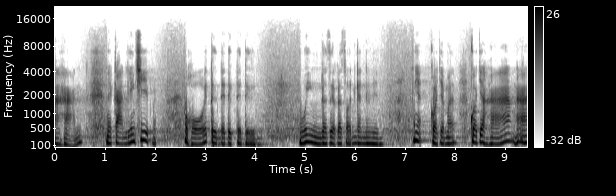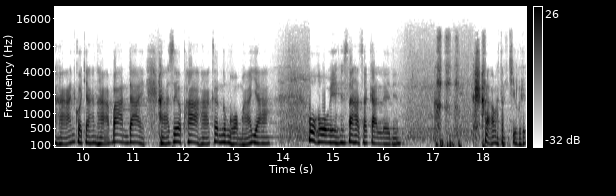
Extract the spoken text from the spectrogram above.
อาหาร ในการเลี้ยงชีพ โอ้โห ตื่นแต่ดึกแต่ดื่น วิ่งกระเสือกกระสนกันเลยเนี่ยกว่าจะมากว่าจะหาอาหารกว่าจะหาบ้านได้ หาเสื้อผ้าหาเครื่องนุ่งห่มหายา โอ้โหสหัสกันเลยเนี่ย หามาตั้งชีวิต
